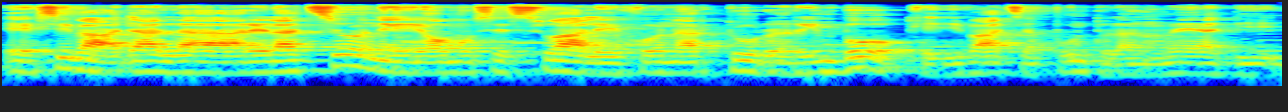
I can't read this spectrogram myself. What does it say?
E si va dalla relazione omosessuale con Arthur Rimbaud, che gli valse appunto la nomea di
